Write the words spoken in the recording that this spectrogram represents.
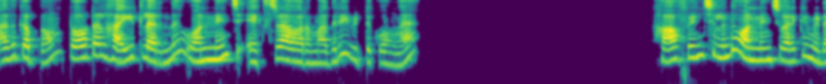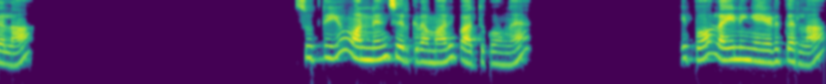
அதுக்கப்புறம் டோட்டல் ஹைட்ல இருந்து ஒன் இன்ச் எக்ஸ்ட்ரா வர மாதிரி விட்டுக்கோங்க. ஹாஃப் இன்ச்லேருந்து ஒன் இன்ச் வரைக்கும் விடலாம். சுற்றியும் ஒன் இன்ச் இருக்கிற மாதிரி பார்த்துக்கோங்க. இப்போ லைனிங்கை எடுத்துடலாம்.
